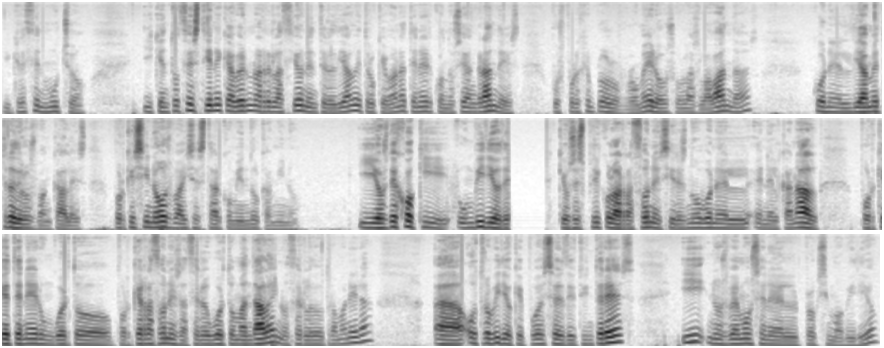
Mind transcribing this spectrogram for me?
y crecen mucho, y que entonces tiene que haber una relación entre el diámetro que van a tener cuando sean grandes, pues por ejemplo los romeros o las lavandas, con el diámetro de los bancales, porque si no os vais a estar comiendo el camino. Y os dejo aquí un vídeo de que os explico las razones, si eres nuevo en el, en el canal, por qué tener un huerto, por qué razones hacer el huerto mandala y no hacerlo de otra manera, uh, otro vídeo que puede ser de tu interés y nos vemos en el próximo vídeo.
